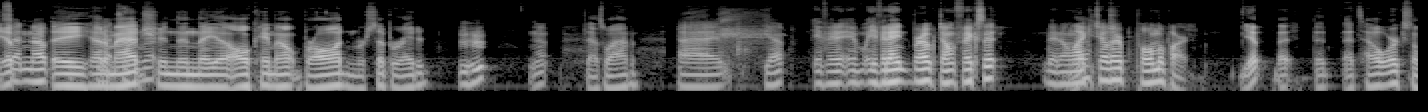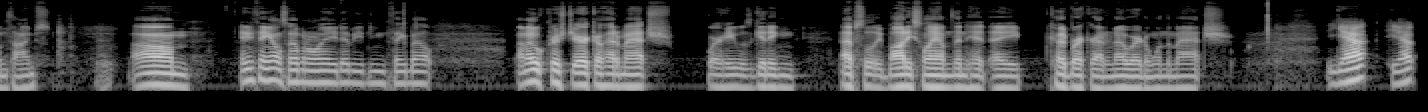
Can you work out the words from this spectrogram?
Yep. setting up. They had a match, and then they uh, all came out broad and were separated. Mm-hmm. Yep. That's what happened. Uh, yep. If it if, if it ain't broke, don't fix it. They don't like each other. Pull them apart. Yep, that, that that's how it works sometimes. Um, anything else happening on AEW you can think about? I know Chris Jericho had a match where he was getting absolutely body slammed, then hit a code breaker out of nowhere to win the match. Yeah. Yep.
